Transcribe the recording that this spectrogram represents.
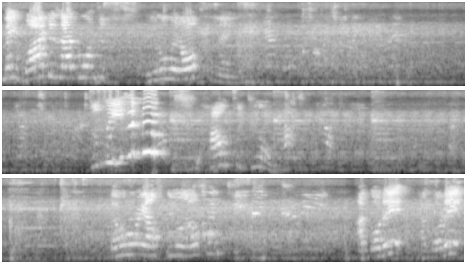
Mate, why does everyone just steal it off me? Does he even know how to jump? Don't worry, I'll steal it off him. I got it, I got it.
